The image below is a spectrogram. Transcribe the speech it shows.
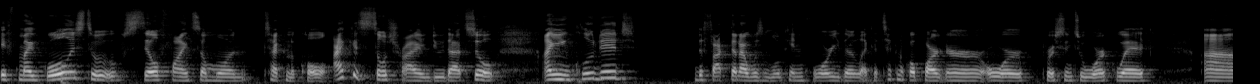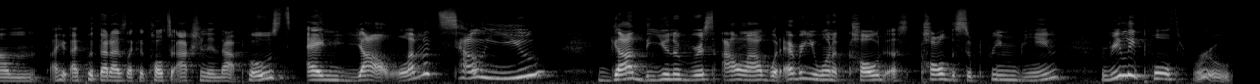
If my goal is to still find someone technical, I could still try and do that. So I included the fact that I was looking for either like a technical partner or person to work with. Um, I, I put that as like a call to action in that post. And y'all, let me tell you, God, the universe, Allah, whatever you want to call, us, call the supreme being, really pull through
